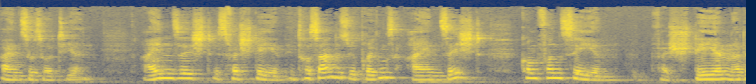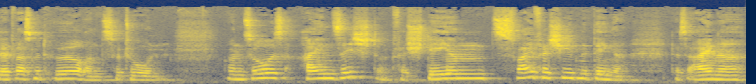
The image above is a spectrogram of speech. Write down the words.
einzusortieren. Einsicht ist Verstehen. Interessant ist übrigens, Einsicht kommt von Sehen. Verstehen hat etwas mit Hören zu tun. Und so ist Einsicht und Verstehen zwei verschiedene Dinge. Das eine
